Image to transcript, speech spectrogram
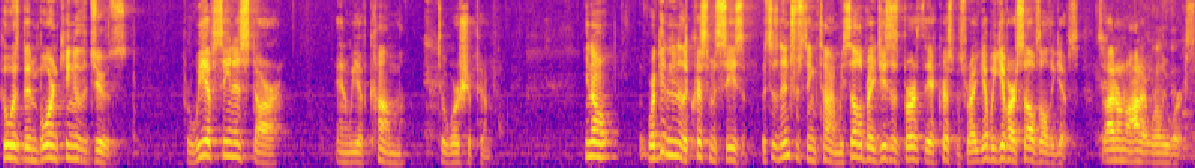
who has been born King of the Jews? For we have seen his star, and we have come to worship him. You know, we're getting into the Christmas season. This is an interesting time. We celebrate Jesus' birthday at Christmas, right? Yet we give ourselves all the gifts. So I don't know how that really works.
